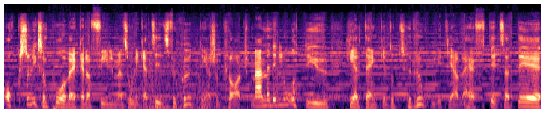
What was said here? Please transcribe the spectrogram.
också liksom påverkat av filmens olika tidsförskjutningar såklart. Men, men det låter ju helt enkelt otroligt jävla häftigt så att det,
